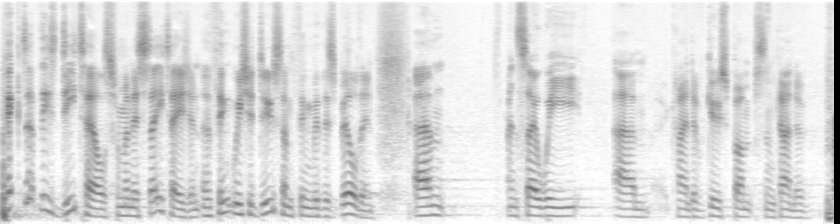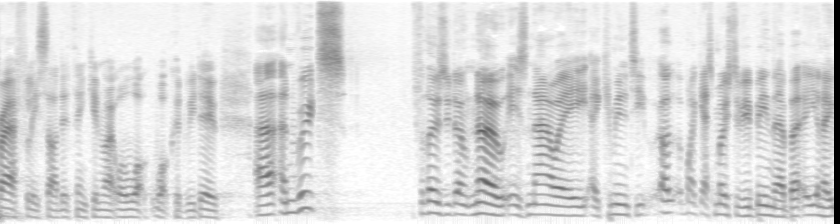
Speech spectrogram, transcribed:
picked up these details from an estate agent and think we should do something with this building. Um, and so we um, kind of goosebumps and kind of prayerfully started thinking, right, well, what, what could we do? Uh, and Roots, for those who don't know, is now a, a community. Uh, I guess most of you have been there, but you know,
